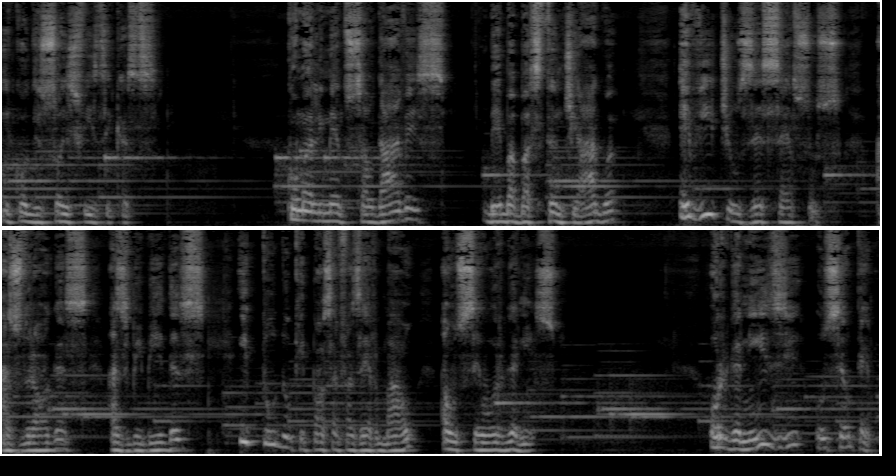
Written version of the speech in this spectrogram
e condições físicas. Coma alimentos saudáveis, beba bastante água Evite os excessos, as drogas, as bebidas e tudo que possa fazer mal ao seu organismo. Organize o seu tempo.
